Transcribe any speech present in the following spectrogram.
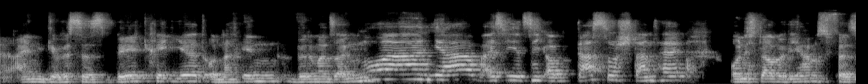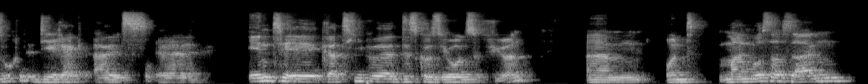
ein gewisses Bild kreiert und nach innen würde man sagen, ja, weiß ich jetzt nicht, ob das so standhält. Und ich glaube, wir haben es versucht, direkt als äh, integrative Diskussion zu führen. Ähm, und man muss auch sagen,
